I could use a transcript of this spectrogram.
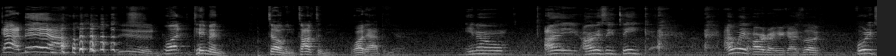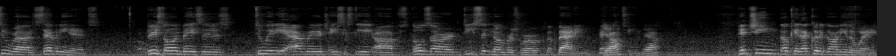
God damn. Dude. What came in? Tell me. Talk to me. What happened here? You know, I honestly think I went hard right here, guys. Look, 42 runs, 70 hits, three stolen bases, 288 average, 868 ops. Those are decent numbers for a batting Yeah. team. Yeah. Pitching, okay, that could have gone either way.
